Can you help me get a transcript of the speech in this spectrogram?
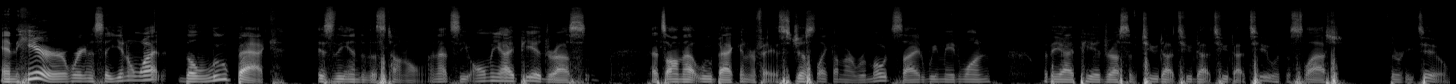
And here we're going to say, you know what? The loopback is the end of this tunnel. And that's the only IP address that's on that loopback interface. Just like on our remote side, we made one with the IP address of 2.2.2.2 with a slash 32.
